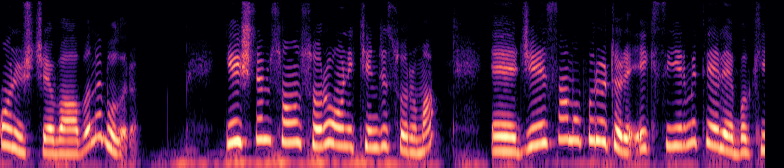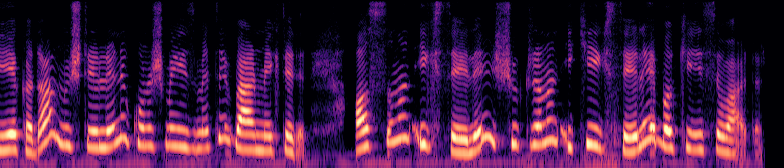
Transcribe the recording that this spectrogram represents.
13 cevabını bulurum. Geçtim son soru 12. soruma. E, GSM operatörü eksi 20 TL bakiyeye kadar müşterilerine konuşma hizmeti vermektedir. Aslı'nın X TL, Şükran'ın 2X TL bakiyesi vardır.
